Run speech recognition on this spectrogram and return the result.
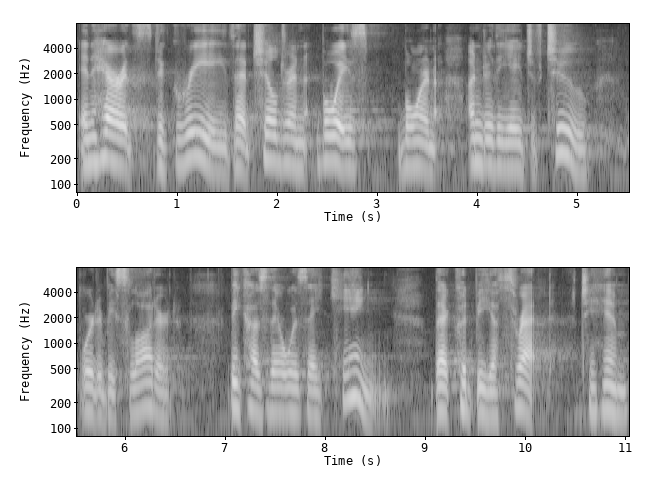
in Herod's decree that children, boys born under the age of two, were to be slaughtered because there was a king that could be a threat to him.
